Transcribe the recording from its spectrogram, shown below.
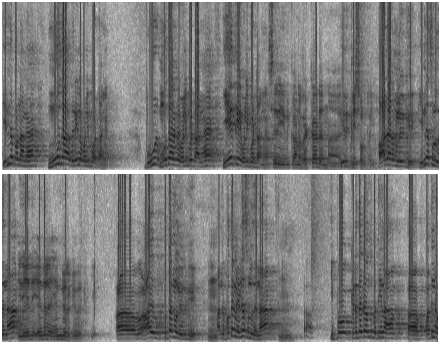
என்ன பண்ணாங்க? மூதாதையர்களை வழிபாட்டாங்க. மூ- மூதாதையர்களை வழிபட்டாங்க இயற்கையை வழிபட்டாங்க. சரி இதுக்கான ரெக்கார்டு என்ன. எப்படி சொல்றீங்க? ஆதாரங்கள் இருக்கு. என்ன சொல்லுதுன்னா இது எது எதுல எங்க இருக்குது? ஆய்வு புத்தகங்கள் இருக்கு. அந்த புத்தகங்கள் என்ன சொல்லுதுன்னா இப்போ கிட்டத்தட்ட வந்து பார்த்தீங்கன்னா பதின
